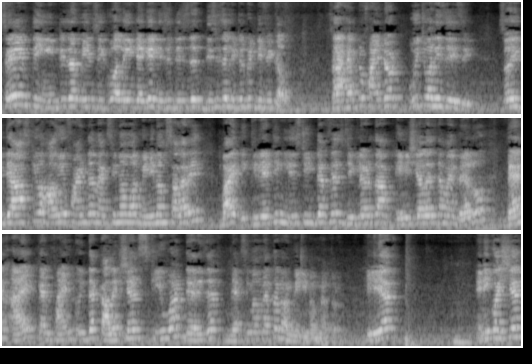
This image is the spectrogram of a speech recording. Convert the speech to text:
same thing. Integer means equal int. Again, this is, this is, a, this is a little bit difficult. So I have to find out which one is easy. So if they ask you how you find the maximum or minimum salary, by creating list interface, declare the initialize the my value, then I can find with the collections keyword there is a maximum method or minimum method. Clear? Mm-hmm. Any question?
